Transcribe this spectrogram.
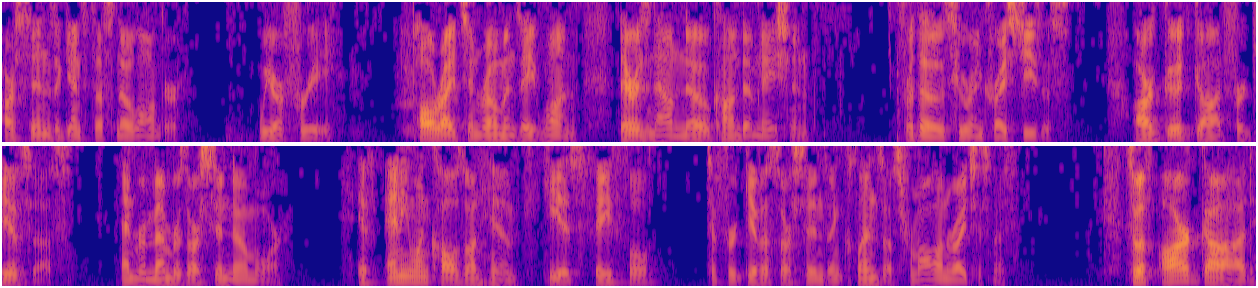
our sins against us no longer. We are free. Paul writes in Romans 8:1, there is now no condemnation for those who are in Christ Jesus. Our good God forgives us and remembers our sin no more. If anyone calls on him, he is faithful to forgive us our sins and cleanse us from all unrighteousness. So if our God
